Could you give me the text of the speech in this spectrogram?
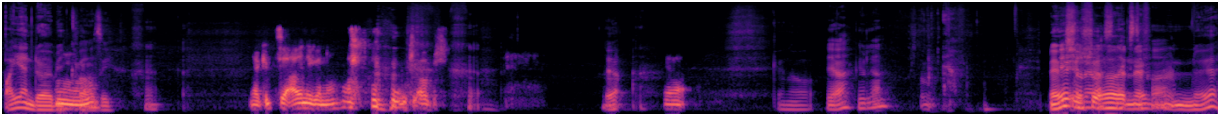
Bayern Derby Mhm. quasi. Ja, gibt es ja einige, ne? Glaube ich. Ja, Ja. genau. Ja, Julian? Nee, Ich oder als nächste nee, Frage? nee.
